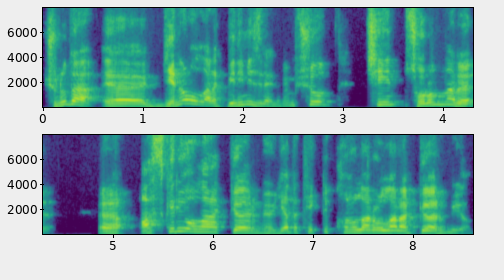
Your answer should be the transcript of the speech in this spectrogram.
şunu da e, genel olarak benim izlenimim şu Çin sorunları e, askeri olarak görmüyor ya da teknik konular olarak görmüyor.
